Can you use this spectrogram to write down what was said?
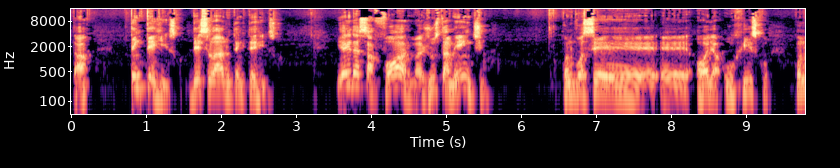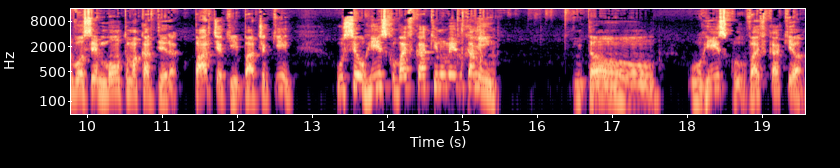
Tá? Tem que ter risco. Desse lado tem que ter risco. E aí, dessa forma, justamente, quando você é, olha o risco quando você monta uma carteira, parte aqui, parte aqui, o seu risco vai ficar aqui no meio do caminho. Então, o risco vai ficar aqui, ó.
